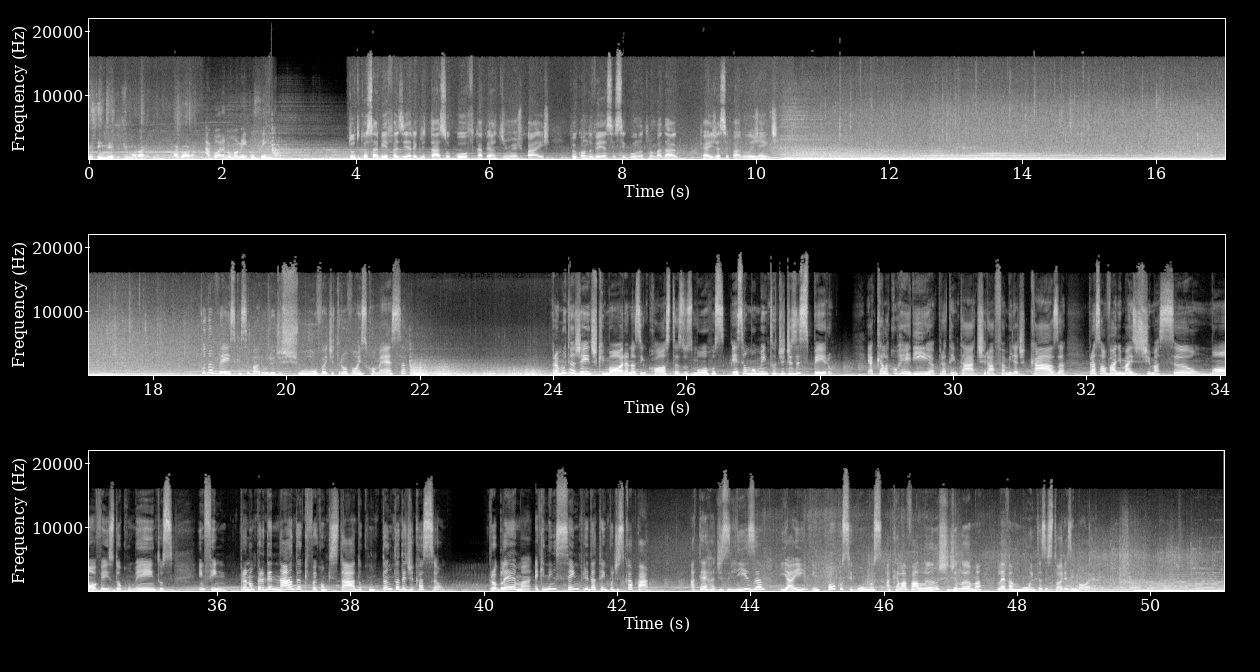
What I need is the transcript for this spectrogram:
Você tem medo de morar aqui agora? Agora, no momento, sim. Tudo que eu sabia fazer era gritar socorro, ficar perto dos meus pais. Foi quando veio essa segunda tromba d'água, que aí já separou a gente. Toda vez que esse barulho de chuva, de trovões começa, para muita gente que mora nas encostas dos morros, esse é um momento de desespero. É aquela correria para tentar tirar a família de casa, para salvar animais de estimação, móveis, documentos, enfim, para não perder nada que foi conquistado com tanta dedicação. O problema é que nem sempre dá tempo de escapar. A terra desliza e aí, em poucos segundos, aquela avalanche de lama leva muitas histórias embora.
